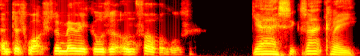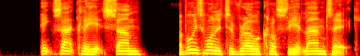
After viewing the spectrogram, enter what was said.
and just watch the miracles that unfold. Yes, exactly, exactly. It's um, I've always wanted to row across the Atlantic,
